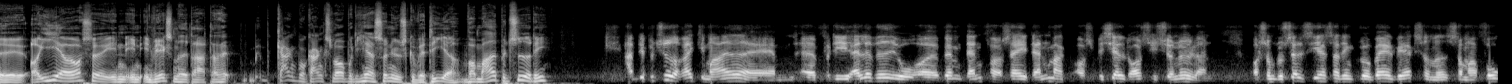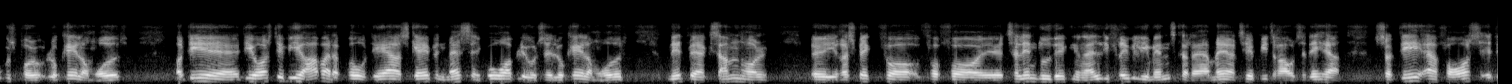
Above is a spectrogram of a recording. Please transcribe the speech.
Øh, og I er også en, en, en virksomhed, der, der gang på gang slår på de her sønderjyske værdier. Hvor meget betyder det? Jamen, det betyder rigtig meget, øh, øh, fordi alle ved jo, øh, hvem Danfoss er i Danmark, og specielt også i Sønderjylland. Og som du selv siger, så er det en global virksomhed, som har fokus på lokalområdet. Og det, det er også det, vi arbejder på, det er at skabe en masse gode oplevelser i lokalområdet, netværk, sammenhold, øh, i respekt for, for, for øh, talentudvikling og alle de frivillige mennesker, der er med til at bidrage til det her. Så det er for os et,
